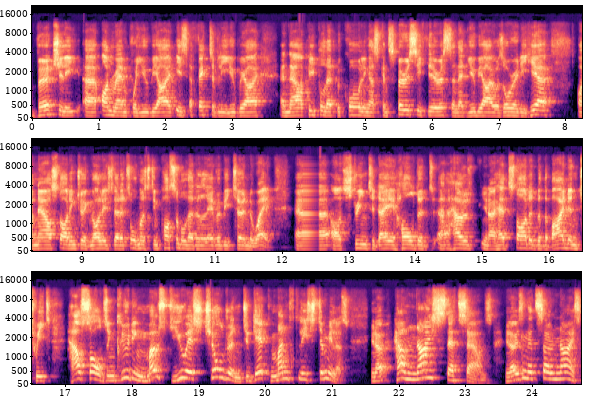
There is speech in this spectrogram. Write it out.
virtually uh, on ramp for UBI, it is effectively UBI. And now people that were calling us conspiracy theorists and that UBI was already here are now starting to acknowledge that it's almost impossible that it'll ever be turned away. Uh, our stream today holded, uh, how, you know, had started with the Biden tweet, households, including most US children, to get monthly stimulus. You know, how nice that sounds. You know, isn't that so nice?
